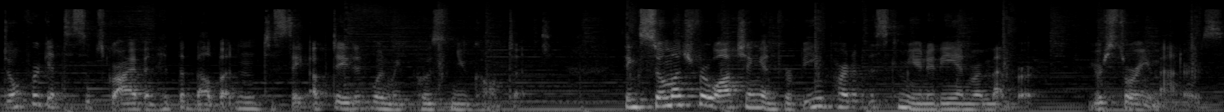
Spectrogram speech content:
don't forget to subscribe and hit the bell button to stay updated when we post new content. Thanks so much for watching and for being part of this community, and remember, your story matters.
